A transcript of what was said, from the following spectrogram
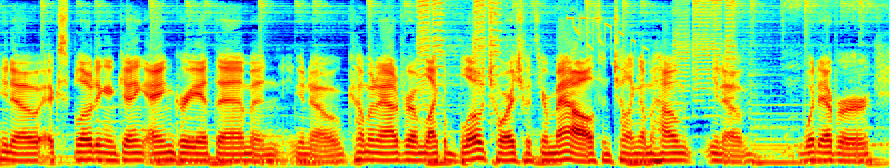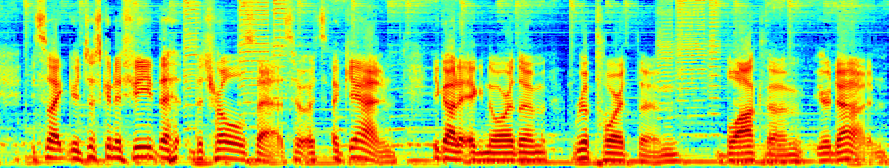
you know, exploding and getting angry at them and, you know, coming out of them like a blowtorch with your mouth and telling them how, you know, whatever. It's like you're just going to feed the, the trolls that. So it's, again, you got to ignore them, report them, block them, you're done.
